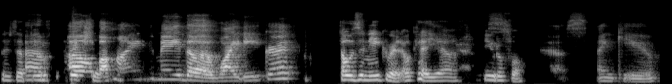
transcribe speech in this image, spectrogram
There's a um, beautiful um, oh behind me the white egret. Oh, it's an egret. Okay, yeah, yes. beautiful. Yes, thank you.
